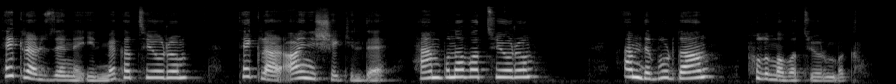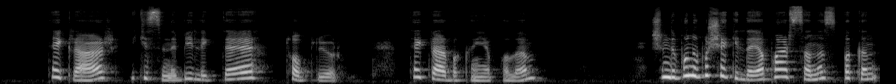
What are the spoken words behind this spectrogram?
Tekrar üzerine ilmek atıyorum. Tekrar aynı şekilde hem buna batıyorum hem de buradan puluma batıyorum bakın. Tekrar ikisini birlikte topluyorum. Tekrar bakın yapalım. Şimdi bunu bu şekilde yaparsanız bakın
